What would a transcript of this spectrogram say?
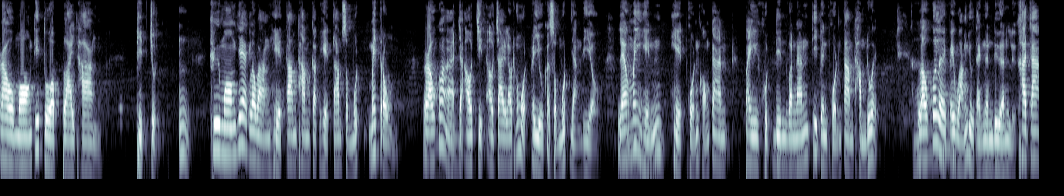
เรามองที่ตัวปลายทางผิดจุดอืมคือมองแยกระหว่างเหตุตามธรรมกับเหตุตามสมมุติไม่ตรง เราก็อาจจะเอาจิตเอาใจเราทั้งหมดไปอยู่กับสมมุติอย่างเดียว แล้วไม่เห็นเหตุผลของการไปขุดดินวันนั้นที่เป็นผลตามธรรมด้วย เราก็เลยไปหวังอยู่แต่เงินเดือนหรือค่าจ้าง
